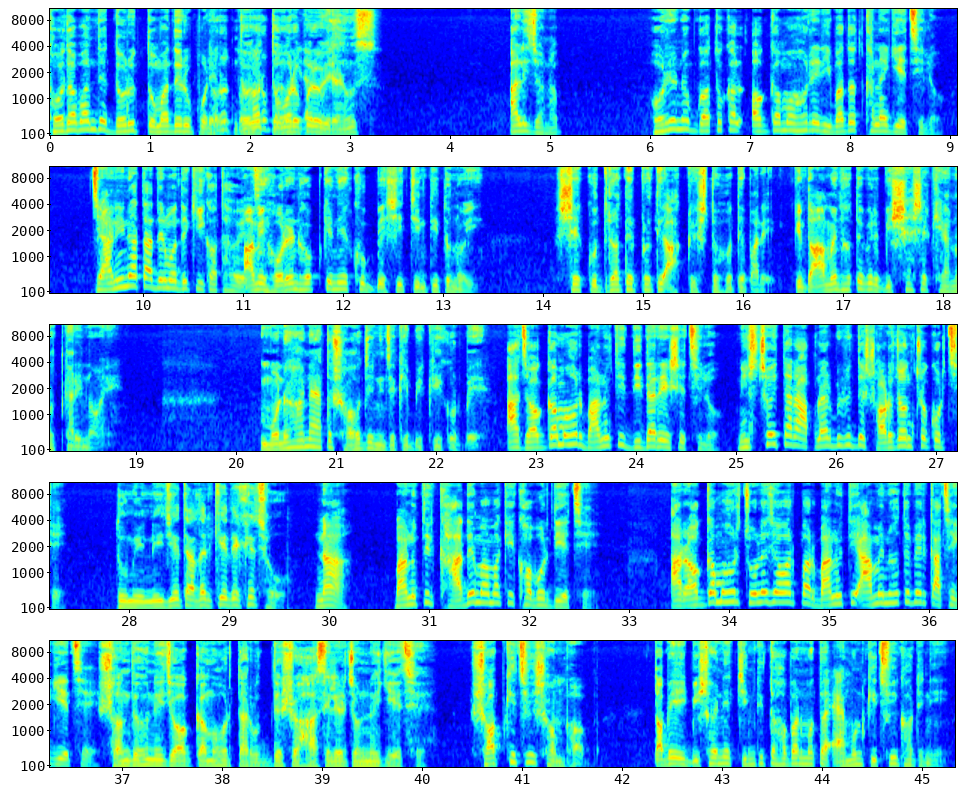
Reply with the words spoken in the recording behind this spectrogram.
খোদাবান্দের দরুদ তোমাদের উপরে দরুদ তোমার উপরে ইরানুস। আলী জনাব হরেনব গতকাল অজ্ঞামহরের ইবাদতখানায় গিয়েছিল। জানি না তাদের মধ্যে কি কথা হয়েছে। আমি হরেন হোপকে নিয়ে খুব বেশি চিন্তিত নই। সে কুদরতের প্রতি আকৃষ্ট হতে পারে কিন্তু আমেন হতেবের বিশ্বাসের খেয়ানতকারী নয়। মনে হয় না এত সহজে নিজেকে বিক্রি করবে। আজ অজ্ঞামহর বানুতির দিদারে এসেছিল। নিশ্চয়ই তারা আপনার বিরুদ্ধে ষড়যন্ত্র করছে। তুমি নিজে তাদেরকে দেখেছ? না বানুতির খাদেম আমাকে খবর দিয়েছে। আর অজ্ঞামহর চলে যাওয়ার পর বানুতি আমেন হতেবের কাছে গিয়েছে। সন্দেহ নেই যে অজ্ঞামোহর তার উদ্দেশ্য হাসিলের জন্যই গিয়েছে। সবকিছুই সম্ভব তবে এই বিষয় নিয়ে চিন্তিত হবার মতো এমন কিছুই ঘটেনি।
